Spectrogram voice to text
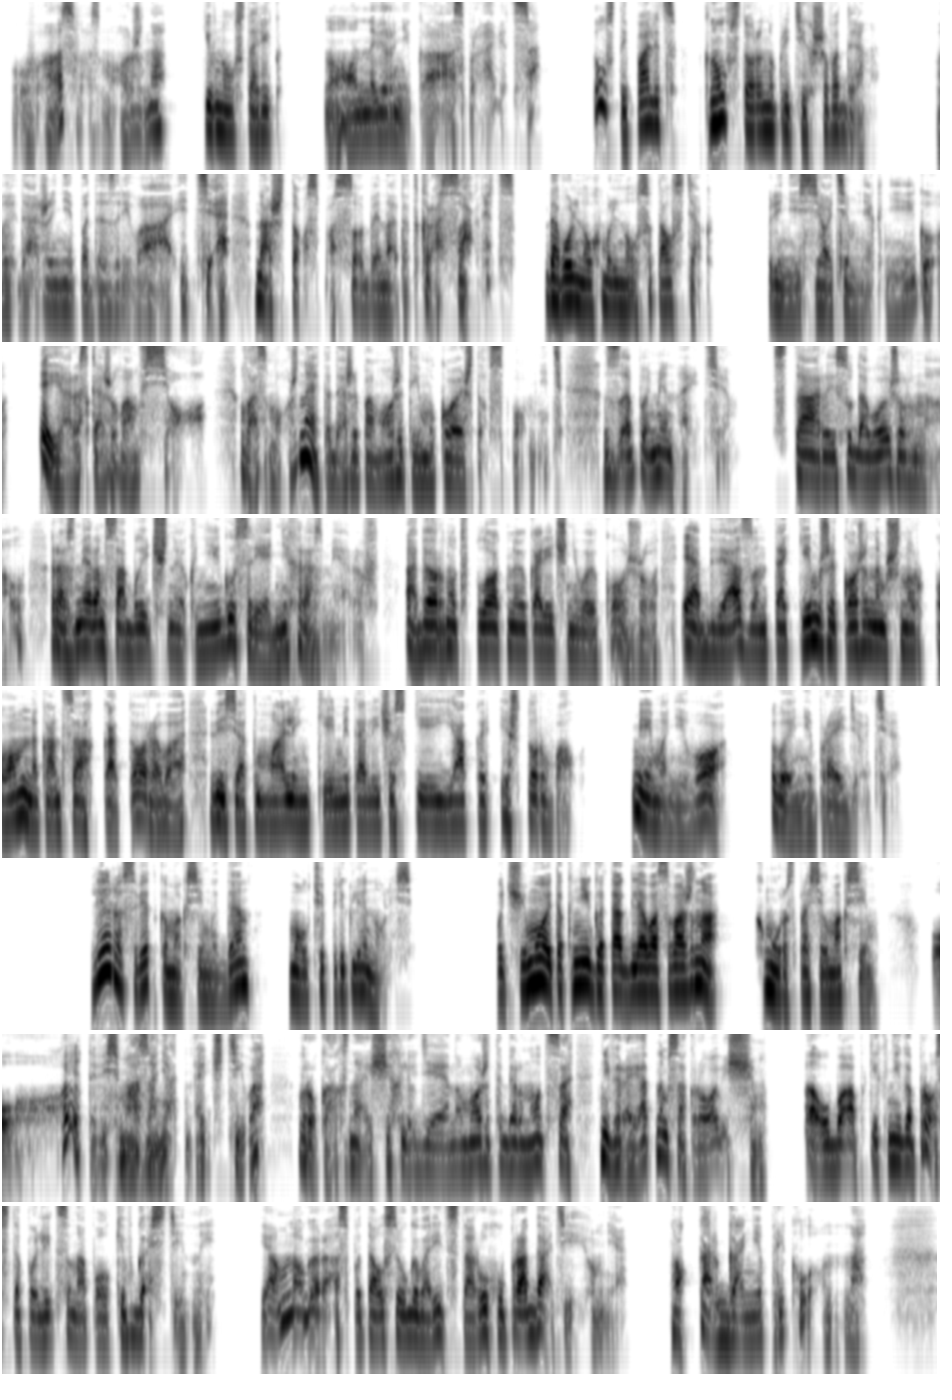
«У вас, возможно», — кивнул старик. «Но он наверняка справится». Толстый палец ткнул в сторону притихшего Дэна. «Вы даже не подозреваете, на что способен этот красавец», — довольно ухмыльнулся толстяк. «Принесете мне книгу, и я расскажу вам все. Возможно, это даже поможет ему кое-что вспомнить. Запоминайте. Старый судовой журнал, размером с обычную книгу средних размеров, обернут в плотную коричневую кожу и обвязан таким же кожаным шнурком, на концах которого висят маленькие металлические якорь и штурвал. Мимо него вы не пройдете. Лера, Светка, Максим и Дэн молча переглянулись. «Почему эта книга так для вас важна?» — хмуро спросил Максим. «О, это весьма занятное чтиво. В руках знающих людей оно может обернуться невероятным сокровищем. А у бабки книга просто пылится на полке в гостиной. Я много раз пытался уговорить старуху продать ее мне, но карга непреклонна.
